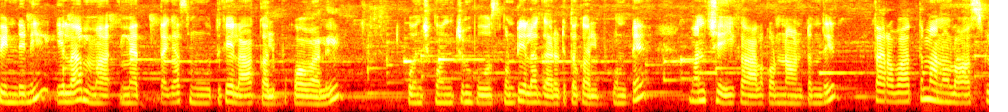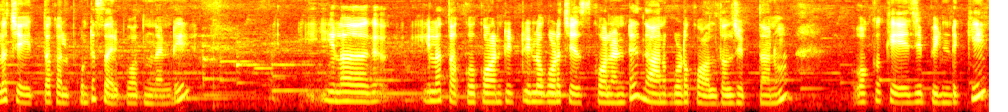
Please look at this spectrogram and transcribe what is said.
పిండిని ఇలా మెత్తగా స్మూత్గా ఇలా కలుపుకోవాలి. కొంచెం కొంచెం పోసుకుంటూ ఇలా గరిటతో కలుపుకుంటే మన చేయి కాలకుండా ఉంటుంది. తర్వాత మనం లాస్ట్లో చేతితో కలుపుకుంటే సరిపోతుందండి. ఇలా ఇలా తక్కువ క్వాంటిటీలో కూడా చేసుకోవాలంటే దానికి కూడా కొలతలు చెప్తాను. ఒక కేజీ పిండికి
